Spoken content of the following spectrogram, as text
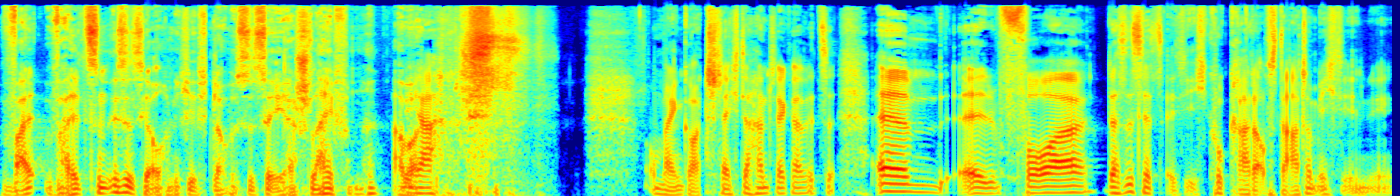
Wal Walzen ist es ja auch nicht. Ich glaube, es ist ja eher Schleifen. Ne? Aber ja. Oh mein Gott, schlechte Handwerkerwitze. Ähm, äh, vor, das ist jetzt, ich gucke gerade aufs Datum, ich äh,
